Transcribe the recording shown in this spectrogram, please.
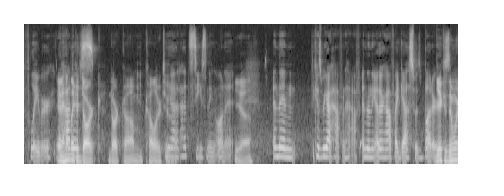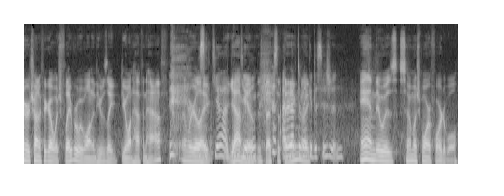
flavor, and it had like a this- dark, dark um color to Yeah, it Yeah, it. had seasoning on it. Yeah, And then because we got half and half, and then the other half, I guess, was butter. yeah. Because then we were trying to figure out which flavor we wanted. He was like, "Do you want half and half?" And we were like, like, "Yeah, yeah, man, you." that's the thing." I don't have to make a decision. and it was so much more affordable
